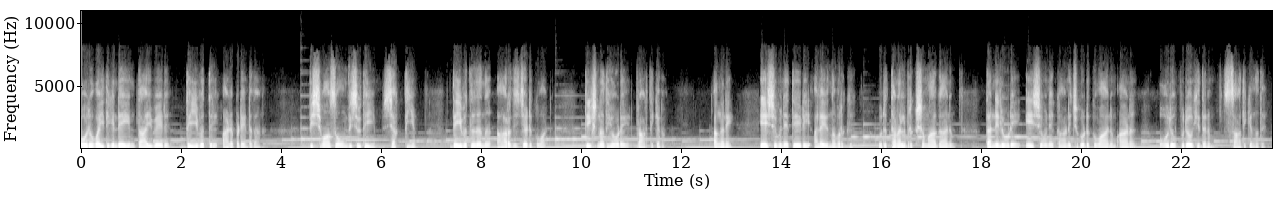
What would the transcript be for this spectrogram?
ഓരോ വൈദികന്റെയും തായ്വേര് ദൈവത്തിൽ ആഴപ്പെടേണ്ടതാണ്. വിശ്വാസവും വിശുദ്ധിയും ശക്തിയും ദൈവത്തിൽ നിന്ന് ആർജിച്ചെടുക്കുവാൻ തീക്ഷ്ണതയോടെ പ്രാർത്ഥിക്കണം. അങ്ങനെ യേശുവിനെ തേടി അലയുന്നവർക്ക് ഒരു തണൽ വൃക്ഷമാകാനും തന്നിലൂടെ യേശുവിനെ കാണിച്ചു കൊടുക്കുവാനും ആണ് ഓരോ പുരോഹിതനും സാധിക്കുന്നത്.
